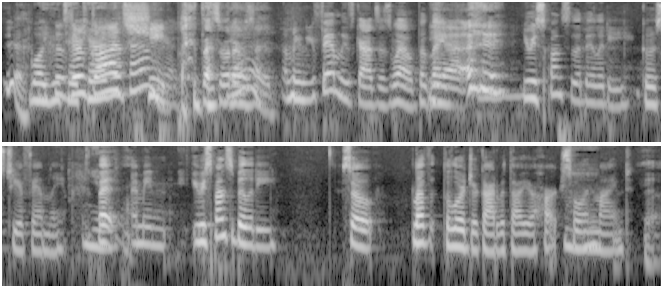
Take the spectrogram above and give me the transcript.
Yeah. Well, you take they're care God's of your sheep. that's what I was saying. I mean, your family's God's as well, but like Yeah. your responsibility goes to your family. Yeah. But I mean, your responsibility. So love the Lord your God with all your heart, soul, and mm-hmm. mind. Yeah.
